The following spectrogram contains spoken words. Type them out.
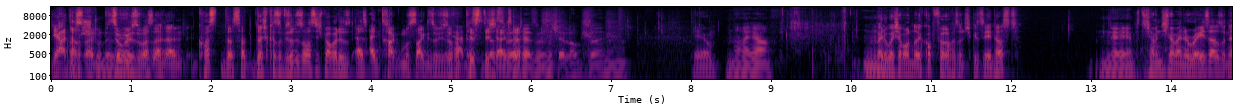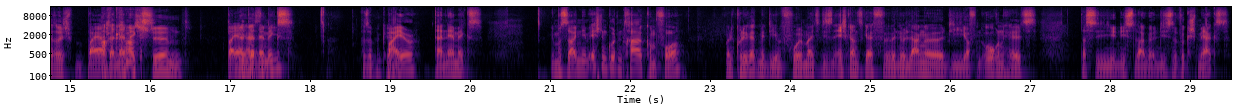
Ja, das Stunde sowieso was an, an Kosten das hat. Deutsch kannst du sowieso sowas nicht machen, weil du erst eintragen musst, sagen die sowieso, Ja, verpiss das, dich, das Alter. wird ja so nicht erlaubt sein, ja. Damn. Naja. Hm, By the way, ich habe auch neue Kopfhörer, was du nicht gesehen hast. nee. Ich habe nicht mehr meine Razer, sondern solche Bayer Ach, krass, Dynamics. stimmt. Bayer Dynamics. Also Okay. Bayer Dynamics. Ich muss sagen, die haben echt einen guten Tragekomfort. Mein Kollege hat mir die empfohlen, meinte, die sind echt ganz geil, für wenn du lange die auf den Ohren hältst, dass du die nicht so lange, nicht so wirklich merkst.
